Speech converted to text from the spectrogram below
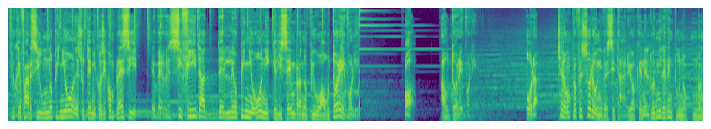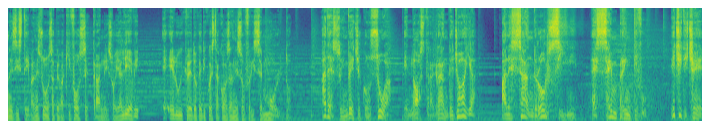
più che farsi un'opinione su temi così complessi, eh, si fida delle opinioni che gli sembrano più autorevoli. Oh, autorevoli. Ora, c'è un professore universitario che nel 2021 non esisteva, nessuno sapeva chi fosse, tranne i suoi allievi, e lui credo che di questa cosa ne soffrisse molto. Adesso invece con sua e nostra grande gioia, Alessandro Orsini è sempre in tv e ci dice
